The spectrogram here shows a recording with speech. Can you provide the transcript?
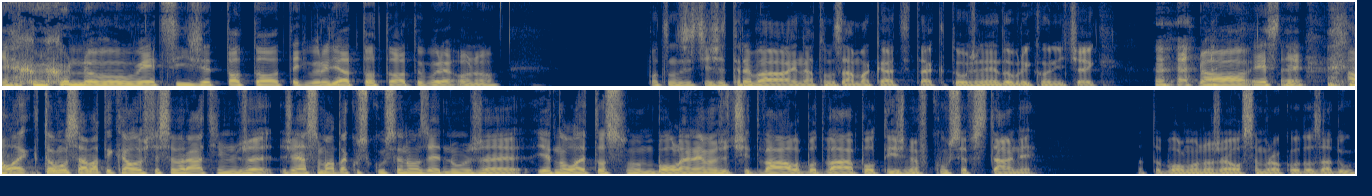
nějakou jako novou věcí, že toto, teď budu dělat toto a to bude ono. Potom zjistíš, že treba aj na tom zamakať, tak to už nie je dobrý koníček. No, jasne. Ale k tomu sabatikálu ešte sa vrátim, že, že ja som mal takú skúsenosť jednu, že jedno leto som bol, ja neviem, že či dva alebo dva a pol týždňa v kúse v stane. A to bolo možno, že 8 rokov dozadu.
